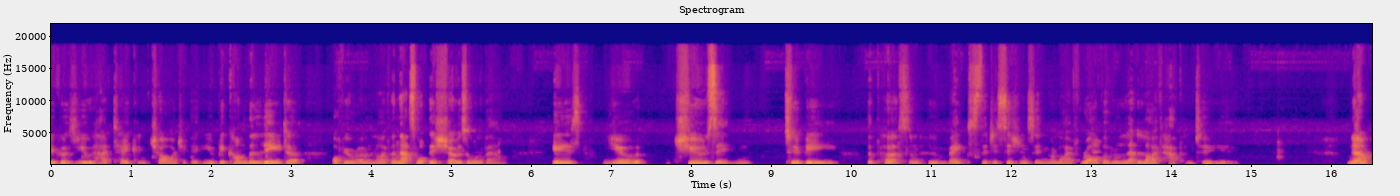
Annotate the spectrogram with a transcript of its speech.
because you had taken charge of it. You become the leader of your own life, and that's what this show is all about: is you choosing to be the person who makes the decisions in your life rather than let life happen to you. Now,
